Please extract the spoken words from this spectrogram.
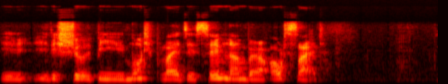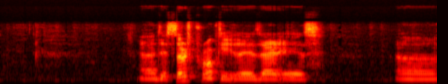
it, it should be multiplied the same number outside. Uh, the third property that is uh,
